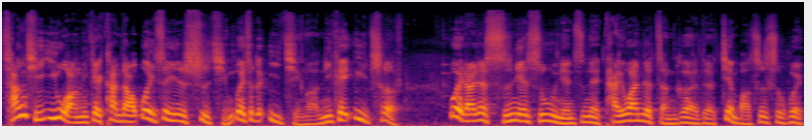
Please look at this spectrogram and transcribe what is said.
长期以往你可以看到，为这件事情，为这个疫情啊，你可以预测未来的十年、十五年之内，台湾的整个的健保支出会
